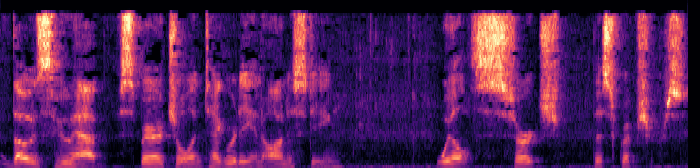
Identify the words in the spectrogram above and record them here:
Those who have spiritual integrity and honesty will search the scriptures.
